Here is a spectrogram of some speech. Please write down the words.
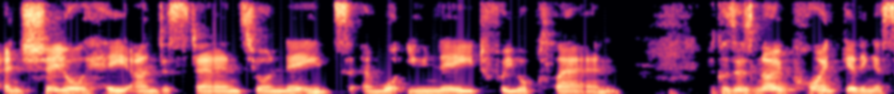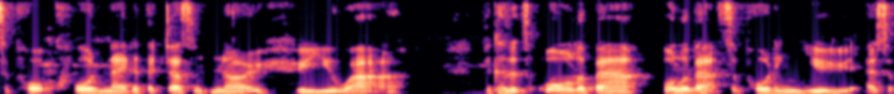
and she or he understands your needs and what you need for your plan. Because there's no point getting a support coordinator that doesn't know who you are, because it's all about all about supporting you as a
